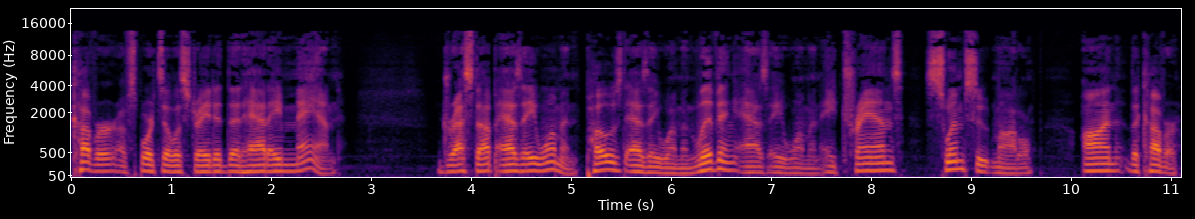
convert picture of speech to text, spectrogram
cover of Sports Illustrated that had a man dressed up as a woman, posed as a woman, living as a woman, a trans swimsuit model on the cover.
